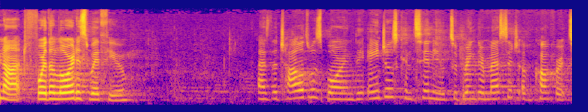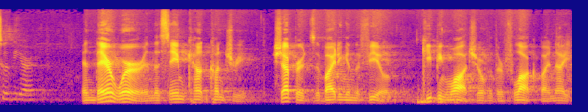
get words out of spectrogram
Fear not, for the Lord is with you. As the child was born, the angels continued to bring their message of comfort to the earth. And there were in the same country shepherds abiding in the field, keeping watch over their flock by night.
